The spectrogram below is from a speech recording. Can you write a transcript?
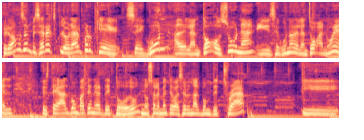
Pero vamos a empezar a explorar porque según adelantó Osuna y según adelantó Anuel, este álbum va a tener de todo. No solamente va a ser un álbum de trap, y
